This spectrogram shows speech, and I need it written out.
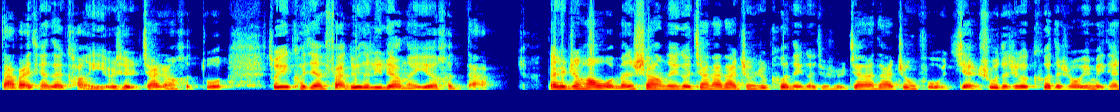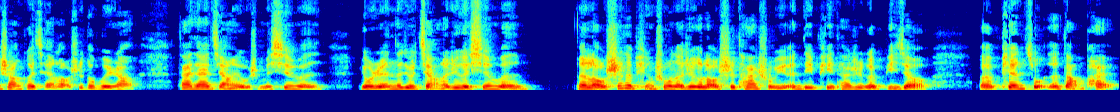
大白天在抗议，而且家长很多，所以可见反对的力量呢也很大。但是正好我们上那个加拿大政治课，那个就是加拿大政府简述的这个课的时候，因为每天上课前老师都会让大家讲有什么新闻。有人呢就讲了这个新闻，那老师的评述呢？这个老师他属于 NDP，他是个比较呃偏左的党派。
